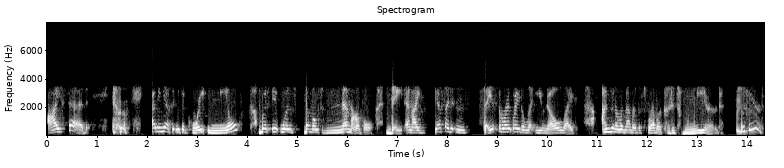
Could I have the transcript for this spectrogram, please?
I said, I mean, yes, it was a great meal, but it was the most memorable date. And I guess I didn't say it the right way to let you know, like, I'm going to remember this forever because it's weird. So It you was weird.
